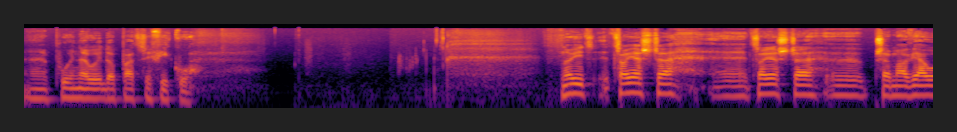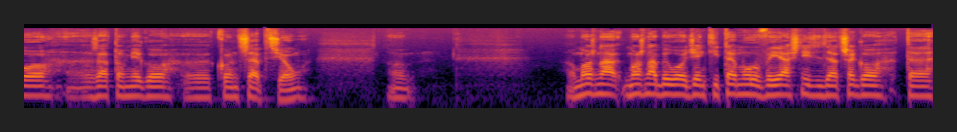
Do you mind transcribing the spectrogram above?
e, płynęły do Pacyfiku. No i co jeszcze, e, co jeszcze e, przemawiało za tą jego koncepcją? No można, można było dzięki temu wyjaśnić, dlaczego te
